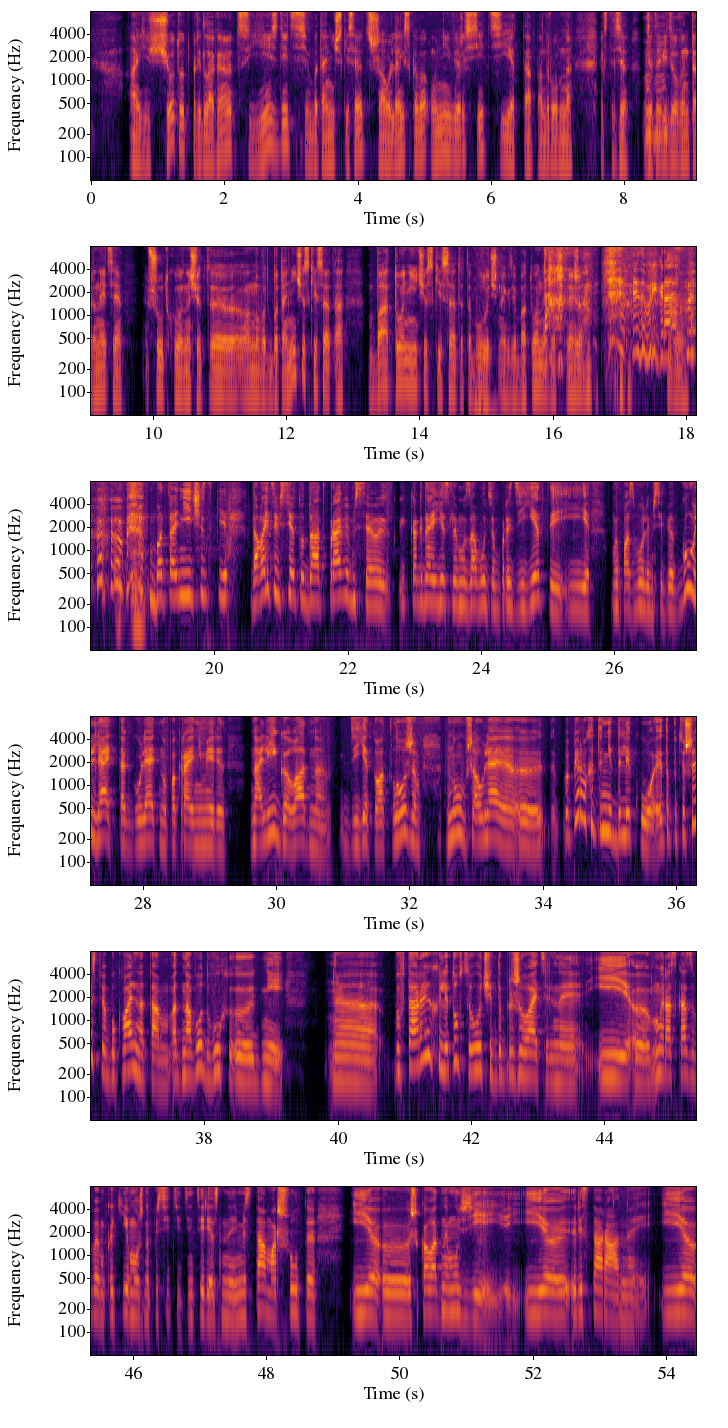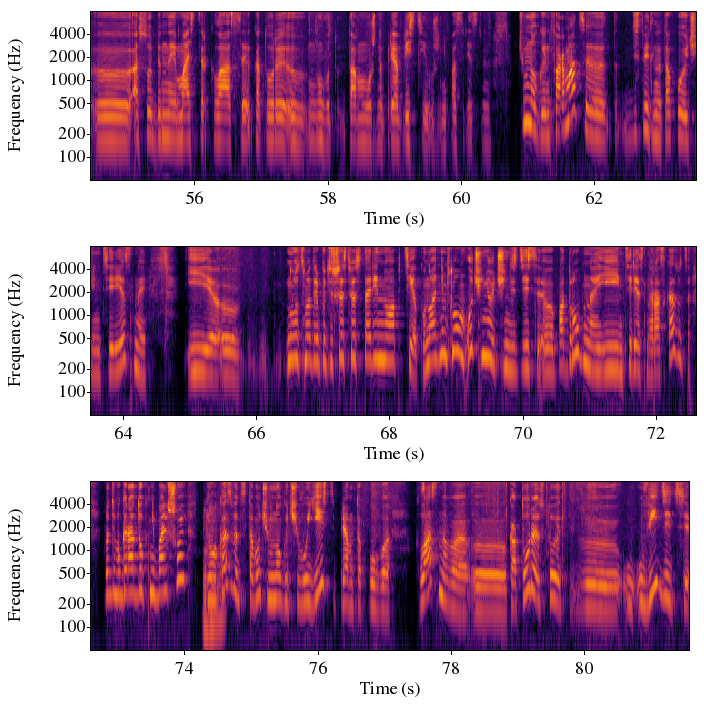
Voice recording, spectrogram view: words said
А еще тут предлагают съездить в ботанический сад Шауляйского университета подробно. Я, кстати, где-то угу. видел в интернете шутку, значит, э, ну вот ботанический сад, а батонический сад – это булочная, где батоны, значит, лежат. Это прекрасно. Ботанический. Давайте все туда отправимся, когда и если мы забудем про диеты, и мы позволим себе гулять, так гулять, ну, по крайней мере, на лига, ладно, диету отложим. Ну, в Шауляе, э, во-первых, это недалеко. Это путешествие буквально там одного-двух э, дней. Э, во-вторых, литовцы очень доброжелательные, и э, мы рассказываем, какие можно посетить интересные места, маршруты, и э, шоколадный музей, и рестораны, и особенные мастер-классы, которые ну, вот, там можно приобрести уже непосредственно. Очень много информации, действительно такой очень интересный. И, э, ну вот смотри, путешествие в старинную аптеку. Ну, одним словом, очень-очень здесь э, подробно и интересно рассказывается. Вроде бы городок небольшой, но угу. оказывается, там очень много чего есть, прям такого классного, э, которое стоит увидеть,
